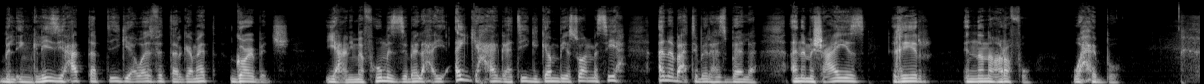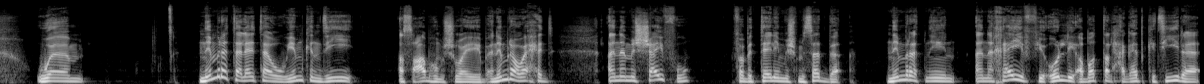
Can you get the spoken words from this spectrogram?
بالإنجليزي حتى بتيجي أوقات في الترجمات garbage. يعني مفهوم الزبالة حقيقي. أي حاجة هتيجي جنب يسوع المسيح أنا بعتبرها زبالة. أنا مش عايز غير إن أنا أعرفه وأحبه. و نمرة ثلاثة ويمكن دي أصعبهم شوية يبقى نمرة واحد أنا مش شايفه فبالتالي مش مصدق. نمرة اتنين أنا خايف يقول لي أبطل حاجات كتيرة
